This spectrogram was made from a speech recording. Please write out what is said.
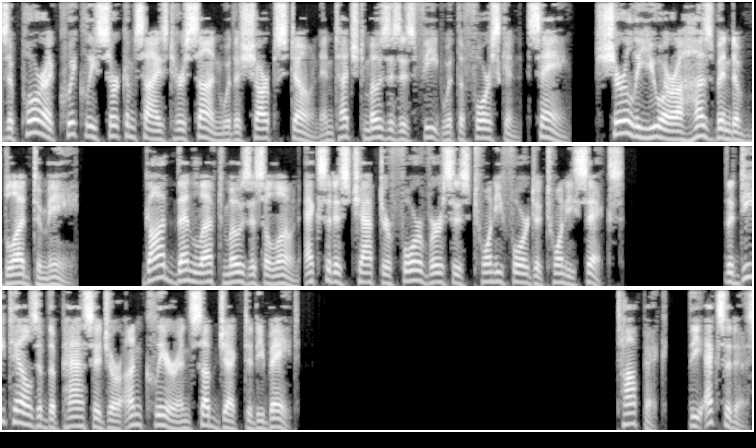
Zipporah quickly circumcised her son with a sharp stone and touched Moses's feet with the foreskin, saying, "'Surely you are a husband of blood to me.' God then left Moses alone Exodus chapter 4 verses 24 to 26. The details of the passage are unclear and subject to debate. The Exodus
